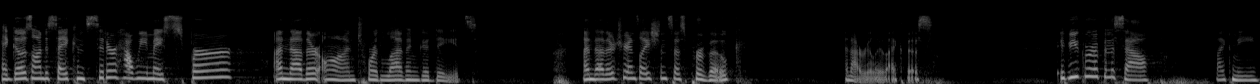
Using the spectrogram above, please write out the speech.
It goes on to say, consider how we may spur another on toward love and good deeds. Another translation says provoke, and I really like this. If you grew up in the South, like me,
